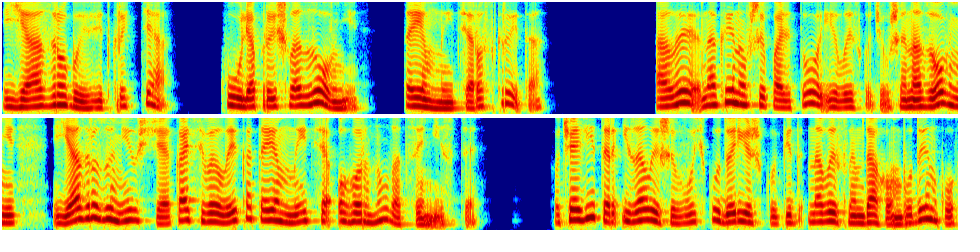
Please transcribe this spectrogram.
Я зробив відкриття. Куля прийшла зовні, таємниця розкрита. Але, накинувши пальто і вискочивши назовні, я зрозумів, що якась велика таємниця огорнула це місце. Хоча вітер і залишив вузьку доріжку під навислим дахом будинку,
